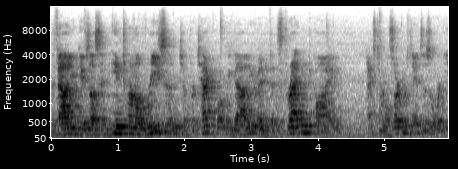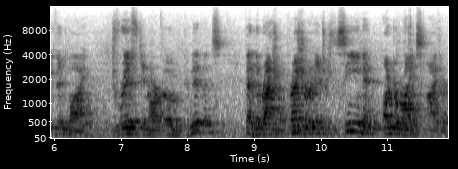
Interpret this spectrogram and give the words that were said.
The value gives us an internal reason to protect what we value, and if it's threatened by external circumstances or even by drift in our own commitments, then the rational pressure enters the scene and underwrites either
